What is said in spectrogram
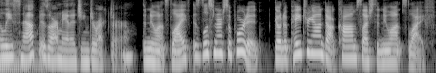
Elise Knapp is our managing director. The Nuanced Life is listener supported. Go to patreon.com slash the nuanced life.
